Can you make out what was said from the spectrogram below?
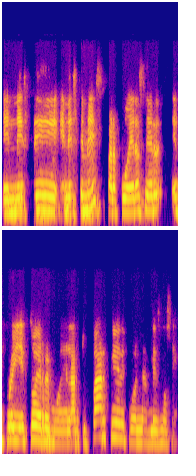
en este, en este mes para poder hacer el proyecto de remodelar tu parque, de ponerles, no sé,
